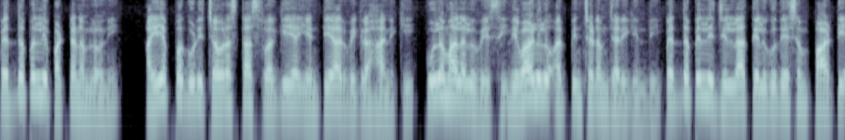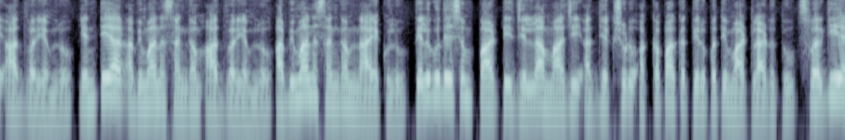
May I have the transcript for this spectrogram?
పెద్దపల్లి పట్టణంలోని అయ్యప్ప గుడి చౌరస్తా స్వర్గీయ ఎన్టీఆర్ విగ్రహానికి పూలమాలలు వేసి నివాళులు అర్పించడం జరిగింది. పెద్దపల్లి జిల్లా తెలుగుదేశం పార్టీ ఆధ్వర్యంలో ఎన్టీఆర్ అభిమాన సంఘం ఆధ్వర్యంలో అభిమాన సంఘం నాయకులు తెలుగుదేశం పార్టీ జిల్లా మాజీ అధ్యక్షుడు అక్కపాక తిరుపతి మాట్లాడుతూ స్వర్గీయ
